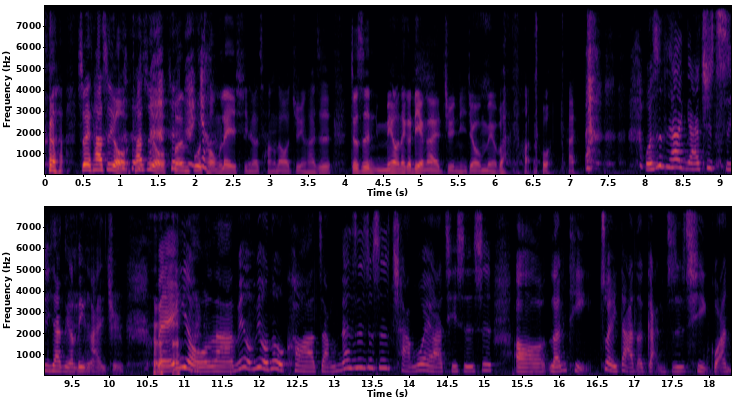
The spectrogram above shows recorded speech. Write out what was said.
所以它是有，它是有分不同类型的肠道菌，还是就是你没有那个恋爱菌，你就没有办法脱单？我是不是要应该去吃一下那个恋爱菌？没有啦，没有没有那么夸张。但是就是肠胃啊，其实是呃人体最大的感知器官。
